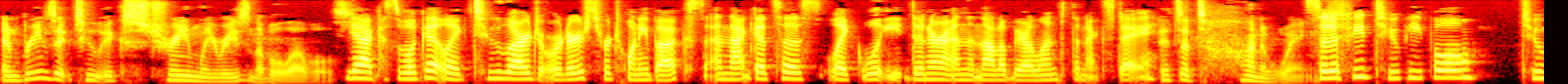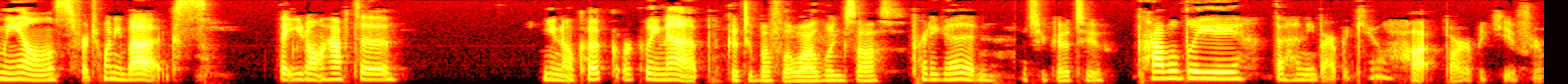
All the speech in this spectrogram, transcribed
and brings it to extremely reasonable levels. Yeah, because we'll get like two large orders for 20 bucks, and that gets us like we'll eat dinner and then that'll be our lunch the next day. It's a ton of wings. So to feed two people two meals for 20 bucks that you don't have to, you know, cook or clean up, go to Buffalo Wild Wing sauce. pretty good. What's your go-to? Probably the honey barbecue. Hot barbecue for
